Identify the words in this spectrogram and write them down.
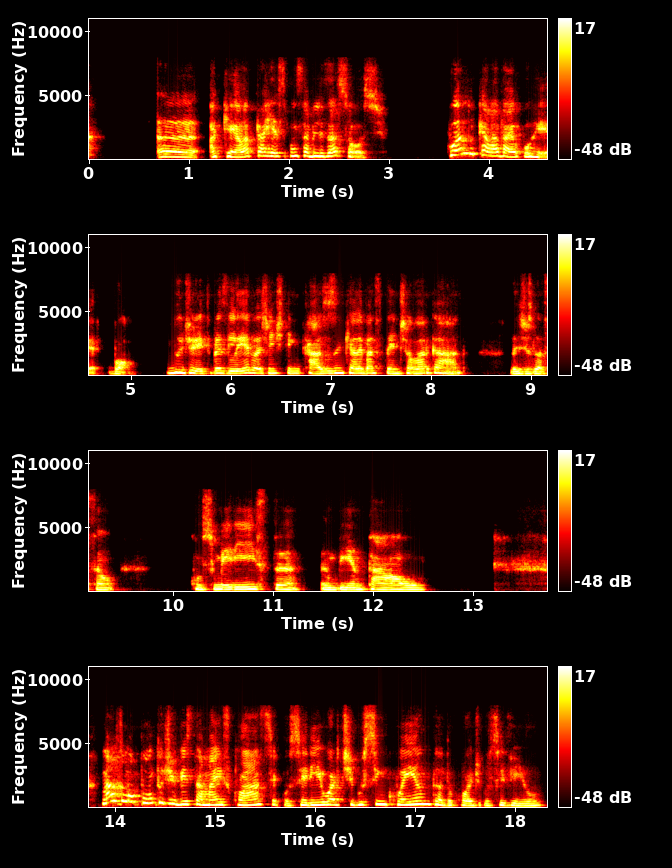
uh, aquela para responsabilizar sócio. Quando que ela vai ocorrer? Bom, no direito brasileiro, a gente tem casos em que ela é bastante alargada. Legislação consumerista, ambiental. Mas, um ponto de vista mais clássico, seria o artigo 50 do Código Civil,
